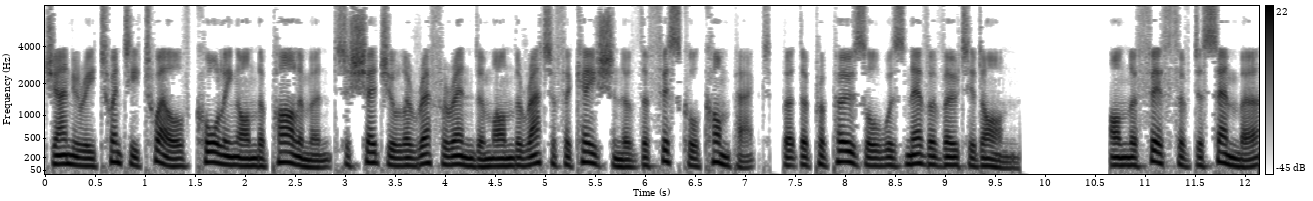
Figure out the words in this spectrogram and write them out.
January 2012 calling on the parliament to schedule a referendum on the ratification of the fiscal compact, but the proposal was never voted on. On 5 December,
